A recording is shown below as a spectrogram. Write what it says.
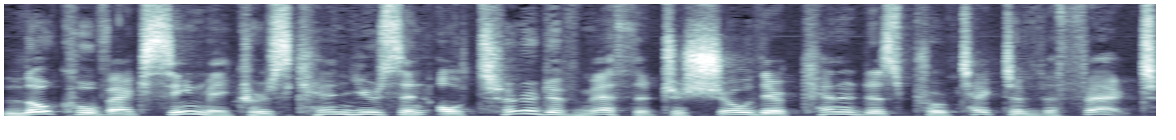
local vaccine makers can use an alternative method to show their candidate's protective effect.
